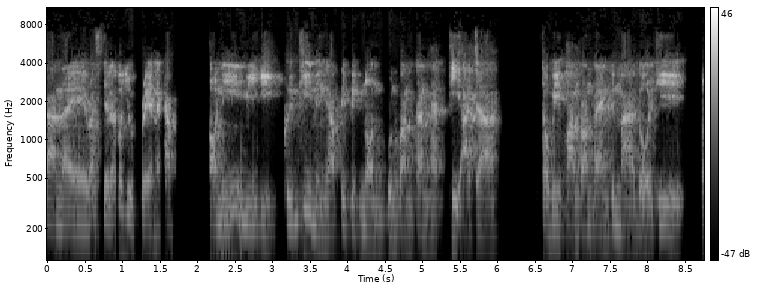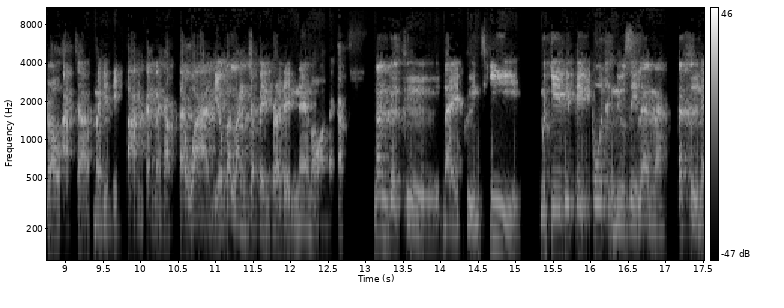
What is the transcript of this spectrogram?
การณ์ในรัสเซียแล้วก็ยูเครนนะครับ ตอนนี้มีอีกพื้นที่หนึ่งครับพี่ปิ๊กคุณผู้ฟังทุกท่านฮะ ที่อาจจะทวีความร้อนแรงขึ้นมาโดยที่ เราอาจจะไม่ได้ติดตามกันนะครับ แต่ว่าเดี๋ยวกำลังจะเป็นประเด็นแน่นอนนะครับ นั่นก็คือในพื้นที่เมื่อกี้พี่ปิ๊กพูดถึงนิวซีแลนด์นะก็คือใน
